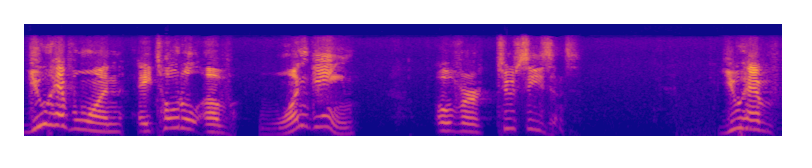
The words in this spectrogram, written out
You have won a total of one game over two seasons. You have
